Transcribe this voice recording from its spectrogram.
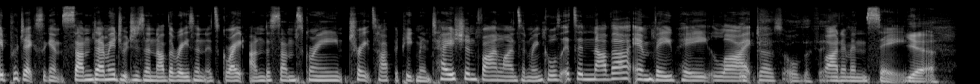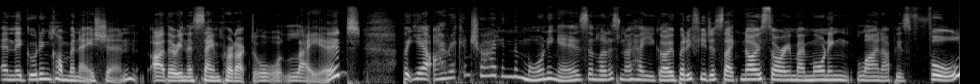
It protects against sun damage, which is another reason it's great under sunscreen. Treats hyperpigmentation, fine lines, and wrinkles. It's another MVP like It does all the things. vitamin C. Yeah. And they're good in combination, either in the same product or layered. But yeah, I reckon try it in the morning, Ez, and let us know how you go. But if you're just like, no, sorry, my morning lineup is full,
